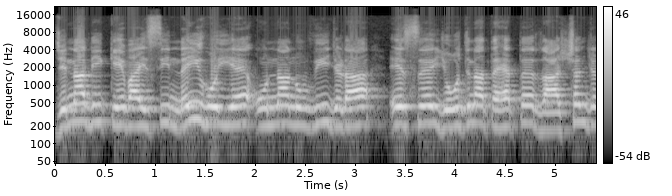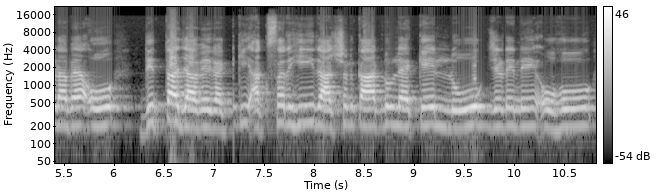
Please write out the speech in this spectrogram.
ਜਿਨ੍ਹਾਂ ਦੀ KYC ਨਹੀਂ ਹੋਈ ਹੈ, ਉਹਨਾਂ ਨੂੰ ਵੀ ਜਿਹੜਾ ਇਸ ਯੋਜਨਾ ਤਹਿਤ ਰਾਸ਼ਨ ਜਿਹੜਾ ਵੈ ਉਹ ਦਿੱਤਾ ਜਾਵੇਗਾ ਕਿ ਅਕਸਰ ਹੀ ਰਾਸ਼ਨ ਕਾਰਡ ਨੂੰ ਲੈ ਕੇ ਲੋਕ ਜਿਹੜੇ ਨੇ ਉਹ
